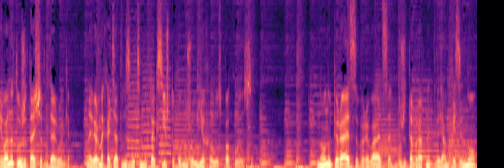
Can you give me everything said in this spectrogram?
Ивана тоже тащат к дороге. Наверное, хотят вызвать ему такси, чтобы он уже уехал и успокоился. Но он упирается, вырывается, бежит обратно к дверям казино,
